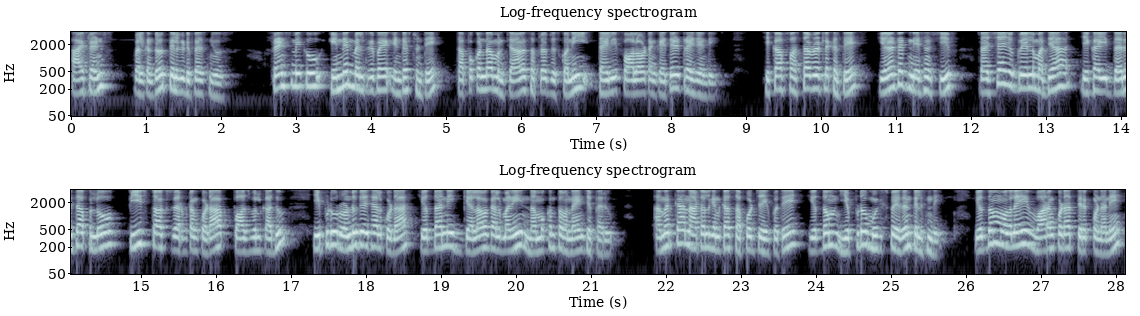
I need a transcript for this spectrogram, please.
Hi friends welcome to Telugu defence news friends మీకు ఇండియన్ మిలిటరీపై ఇంట్రెస్ట్ ఉంటే తప్పకుండా మన ఛానల్ సబ్స్క్రైబ్ చేసుకొని డైలీ ఫాలో అవడానికి అయితే ట్రై చేయండి. ఇక ఫస్ట్ అప్డేట్లోకి వెళ్తే యునైటెడ్ నేషన్స్ చీఫ్ రష్యా యుక్రెయిన్ల మధ్య ఇక ఈ దరిదాపులో పీస్ టాక్స్ జరపడం కూడా పాసిబుల్ కాదు. ఇప్పుడు రెండు దేశాలు కూడా యుద్ధాన్ని గెలవగలమని నమ్మకంతో ఉన్నాయని చెప్పారు. అమెరికా నాటోలు కనుక సపోర్ట్ చేయకపోతే యుద్ధం ఎప్పుడో ముగిసిపోయేదని తెలిసింది. యుద్ధం మొదలై వారం కూడా తిరగకుండానే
